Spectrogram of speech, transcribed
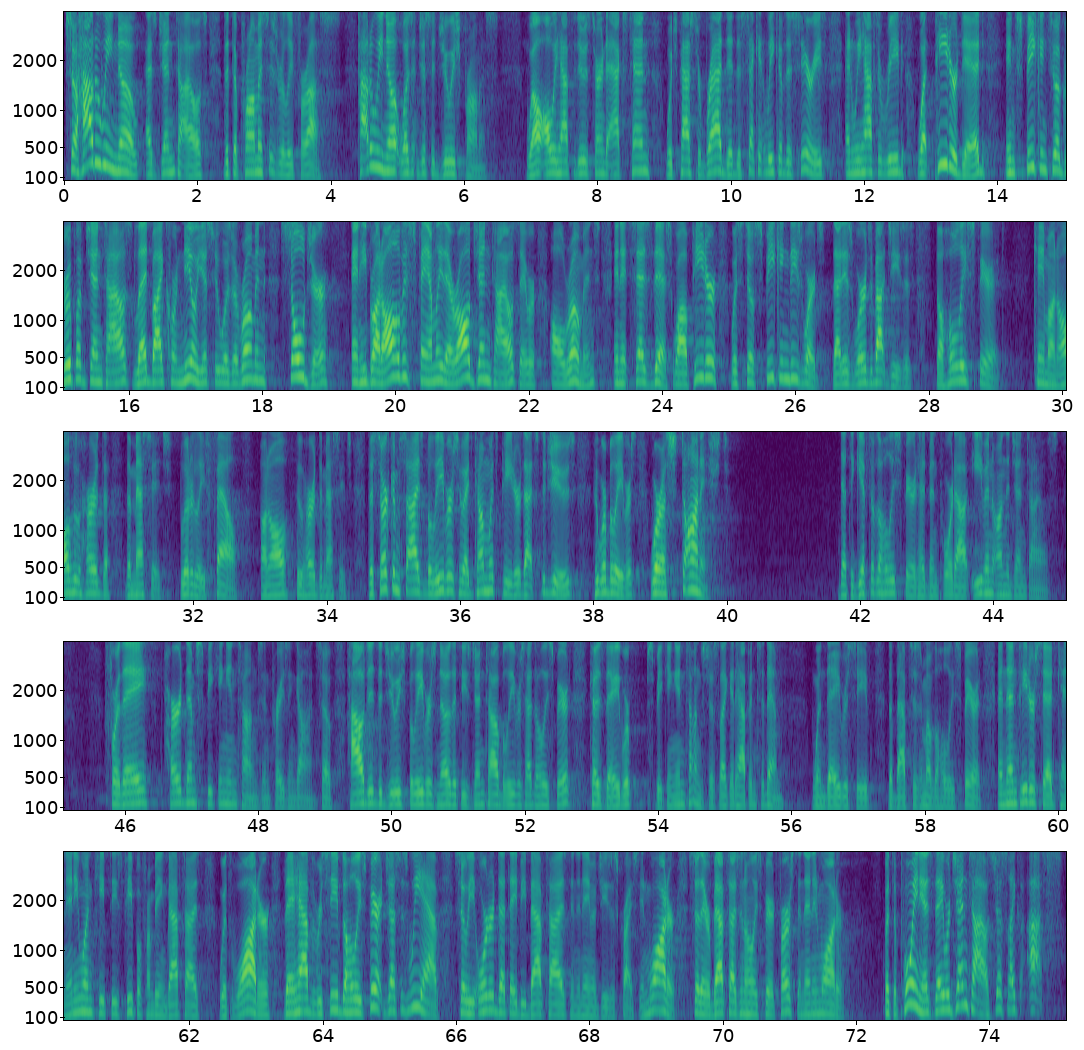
So, how do we know as Gentiles that the promise is really for us? How do we know it wasn't just a Jewish promise? Well, all we have to do is turn to Acts 10, which Pastor Brad did the second week of this series, and we have to read what Peter did in speaking to a group of Gentiles led by Cornelius, who was a Roman soldier, and he brought all of his family. They were all Gentiles, they were all Romans. And it says this While Peter was still speaking these words, that is, words about Jesus, the Holy Spirit came on all who heard the, the message, literally fell on all who heard the message. The circumcised believers who had come with Peter, that's the Jews who were believers, were astonished that the gift of the Holy Spirit had been poured out even on the Gentiles. For they heard them speaking in tongues and praising God. So, how did the Jewish believers know that these Gentile believers had the Holy Spirit? Because they were speaking in tongues, just like it happened to them when they received the baptism of the Holy Spirit. And then Peter said, Can anyone keep these people from being baptized with water? They have received the Holy Spirit just as we have. So he ordered that they be baptized in the name of Jesus Christ in water. So they were baptized in the Holy Spirit first and then in water. But the point is, they were Gentiles just like us.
